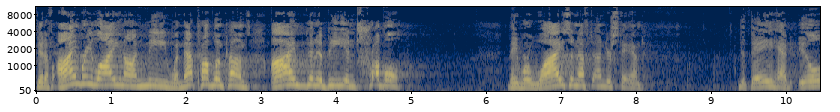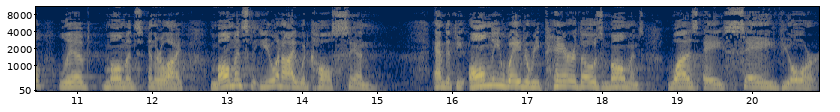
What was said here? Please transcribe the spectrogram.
that if I'm relying on me when that problem comes, I'm going to be in trouble. They were wise enough to understand that they had ill-lived moments in their life. Moments that you and I would call sin and that the only way to repair those moments was a Savior.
